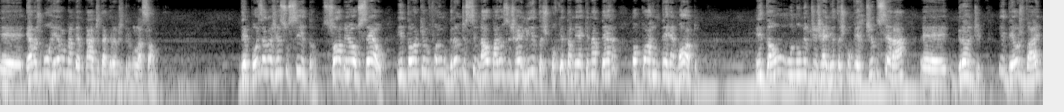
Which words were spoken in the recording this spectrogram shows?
Eh, elas morreram na metade da grande tribulação. Depois elas ressuscitam, sobem ao céu. Então aquilo foi um grande sinal para os israelitas, porque também aqui na terra ocorre um terremoto. Então o número de israelitas convertidos será é, grande. E Deus vai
